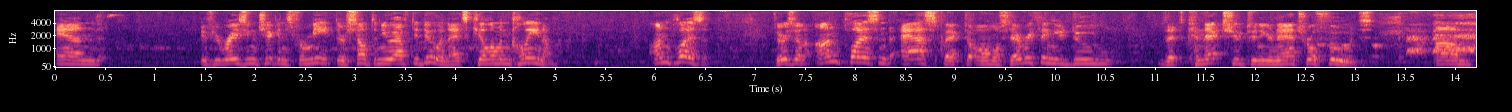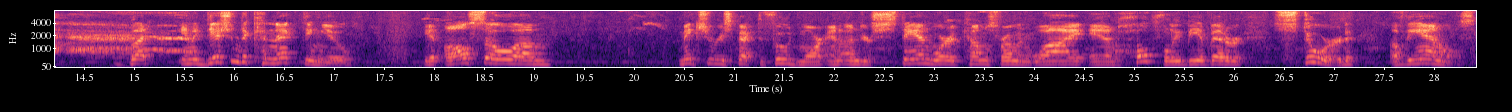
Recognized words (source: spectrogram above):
And if you're raising chickens for meat, there's something you have to do, and that's kill them and clean them. Unpleasant. There's an unpleasant aspect to almost everything you do that connects you to your natural foods. Um, but in addition to connecting you, it also um, makes you respect the food more and understand where it comes from and why, and hopefully be a better steward of the animals.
